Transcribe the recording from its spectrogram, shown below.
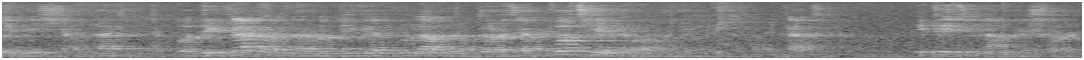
জিনিস, আপনার অধিকার, আপনার অধিকারগুলো আপনার দরজা পৌঁছে দেওয়া আমাদের কাজ এটাই জন্য আমরা স্মরণ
